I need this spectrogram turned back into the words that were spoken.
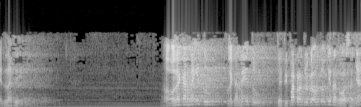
Itu tadi. Nah, oleh karena itu, oleh karena itu, jadi patok juga untuk kita bahwasanya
